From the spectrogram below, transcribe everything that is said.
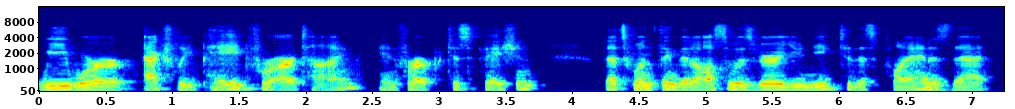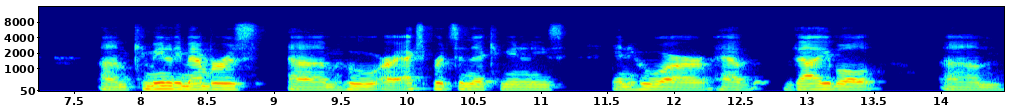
we were actually paid for our time and for our participation. That's one thing that also is very unique to this plan is that um, community members um, who are experts in their communities and who are have valuable um,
